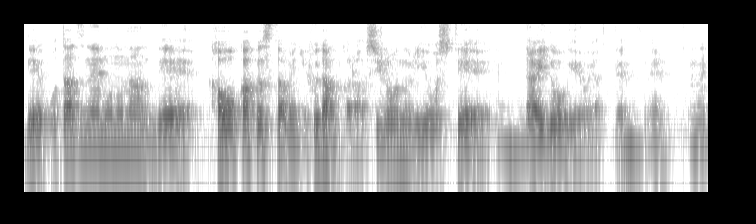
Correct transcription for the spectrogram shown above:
でお尋ね者なんで顔を隠すために普段から白塗りをしてうん。大道芸をやってるんですね。む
